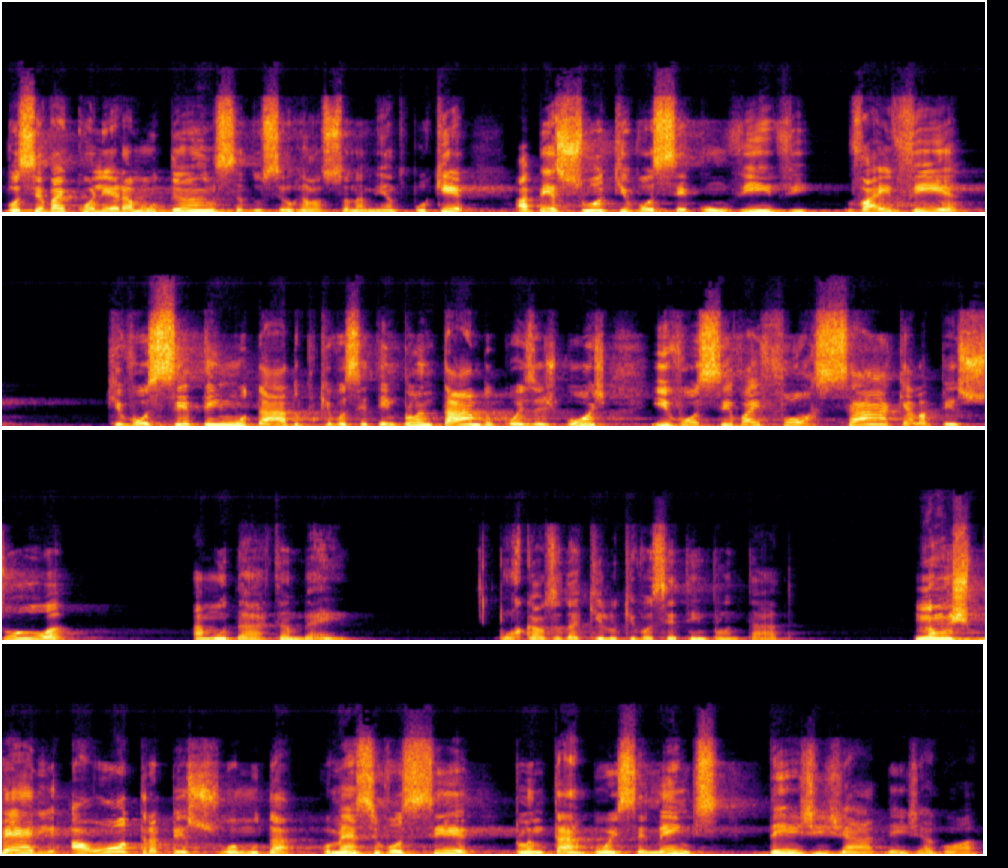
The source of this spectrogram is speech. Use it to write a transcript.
você vai colher a mudança do seu relacionamento, porque a pessoa que você convive vai ver que você tem mudado, porque você tem plantado coisas boas, e você vai forçar aquela pessoa a mudar também, por causa daquilo que você tem plantado. Não espere a outra pessoa mudar, comece você plantar boas sementes desde já, desde agora.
